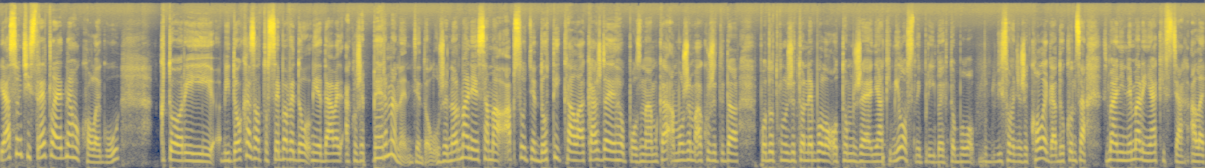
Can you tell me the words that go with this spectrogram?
Ja som ti stretla jedného kolegu, ktorý by dokázal to sebavedomie dávať akože permanentne dolu. Že normálne sa ma absolútne dotýkala každá jeho poznámka a môžem akože teda podotknúť, že to nebolo o tom, že nejaký milostný príbeh, to bolo vyslovene, že kolega, dokonca sme ani nemali nejaký vzťah, ale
